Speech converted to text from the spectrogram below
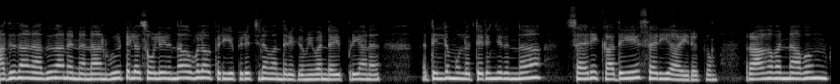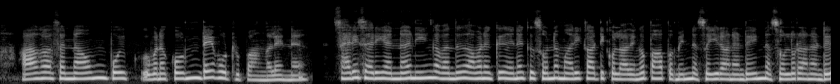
அதுதான் அதுதான் என்ன நான் வீட்டில் சொல்லியிருந்தா இவ்வளோ பெரிய பிரச்சனை வந்திருக்கும். இவன்ட இப்படியான தில்லுமுள்ள தெரிஞ்சிருந்தா சரி கதையே சரியாயிருக்கும். ராகவண்ணாவும் ஆகாசண்ணாவும் போய் இவனை கொண்டே போட்டிருப்பாங்களே என்ன? சரி சரி அண்ணா நீங்கள் வந்து அவனுக்கு எனக்கு சொன்ன மாதிரி காட்டிக்கொள்ளாதீங்க. பாப்பம் என்ன செய்கிறானண்டு என்ன சொல்கிறானண்டு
